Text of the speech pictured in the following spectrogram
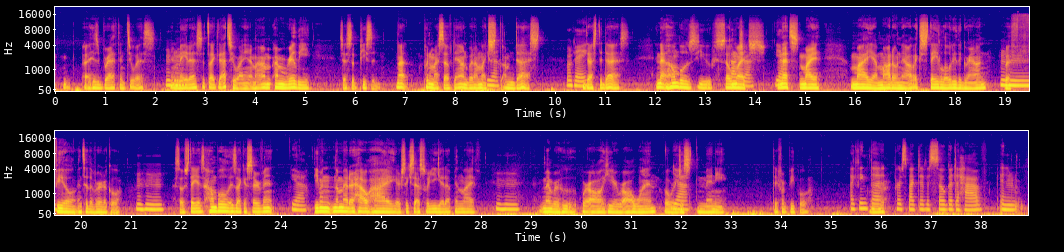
uh, his breath into us Mhm. and made us it's like that's who i am i'm i'm really just a piece of not putting myself down but i'm like Yeah. st- i'm dust Okay. dust to dust and that humbles you so Gotcha. much Yeah. and that's my my uh, motto now like stay low to the ground but Mhm. feel into the vertical Mhm. so stay as humble as like a servant Yeah. even no matter how high or successful you get up in life mm-hmm. remember who we're all here we're all one but we're Yeah. just many different people I think Yeah. that perspective is so good to have and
